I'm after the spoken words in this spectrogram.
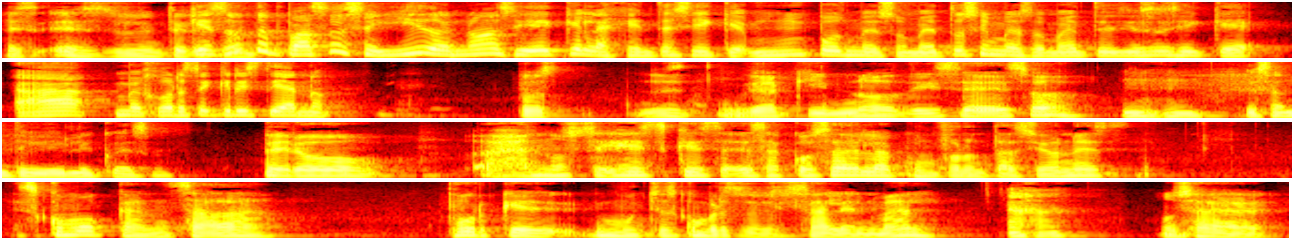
Es, lo interesante. Que eso te pasa seguido, ¿no? Así de que la gente así que, mm, pues me someto si me someto. Y eso así que, ah, mejor ser cristiano. Pues aquí no dice eso. Es antibíblico eso. Pero, ah, no sé, es que esa, cosa de la confrontación es, es como cansada porque muchas conversaciones salen mal. Ajá. O sea.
